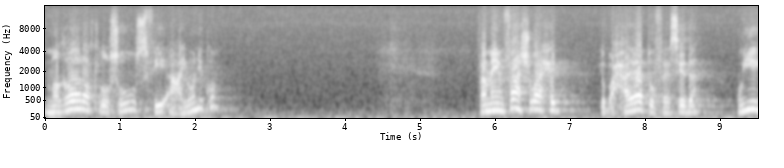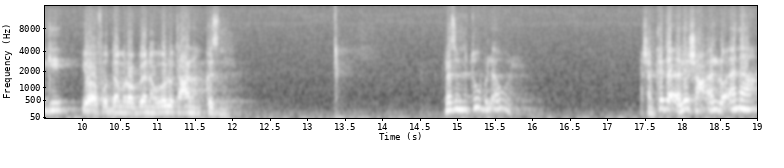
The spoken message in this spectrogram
مغارة لصوص في أعينكم؟ فما ينفعش واحد يبقى حياته فاسدة ويجي يقف قدام ربنا ويقول له تعالى انقذني. لازم نتوب الأول. عشان كده أليشع قال له أنا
